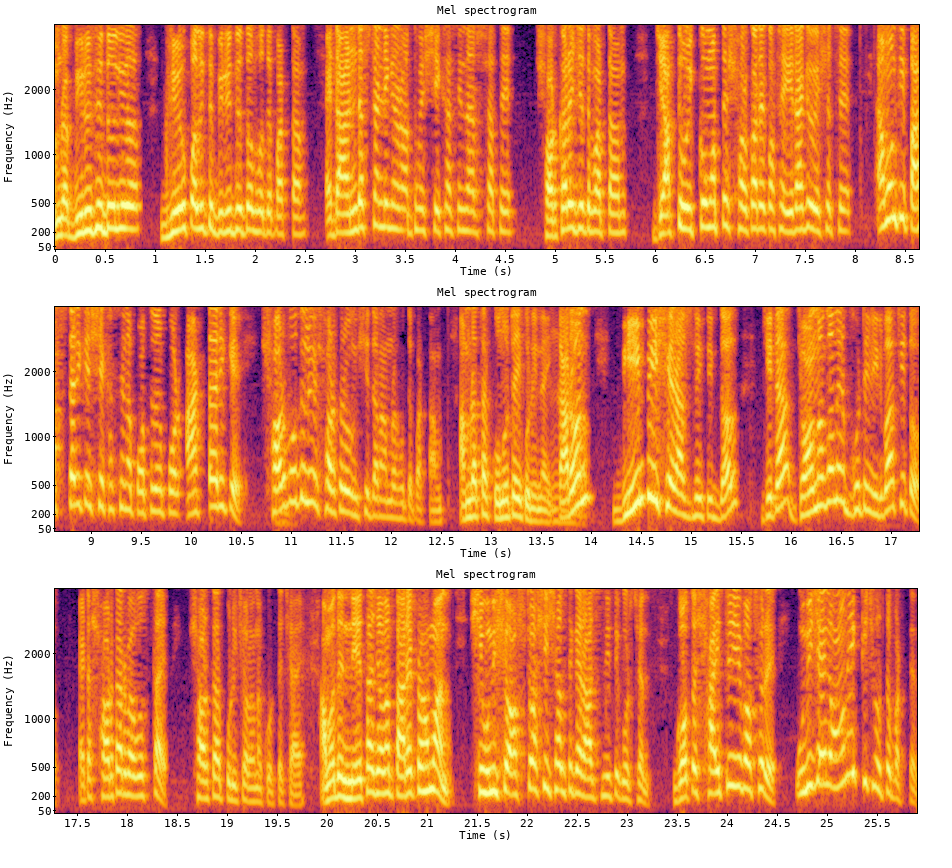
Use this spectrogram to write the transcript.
আমরা বিরোধী দলীয় গৃহপালিত বিরোধী দল হতে পারতাম। এটা আন্ডারস্ট্যান্ডিং এর মাধ্যমে শেখ হাসিনার সাথে সরকারে যেতে পারতাম জাতীয় ঐক্যমত্যের সরকারের কথা এর আগেও এসেছে এমনকি পাঁচ তারিখে শেখ হাসিনা পতনের পর আট তারিখে সর্বদলীয় সরকারের অংশীদার আমরা হতে পারতাম। আমরা তার কোনোটাই করি নাই। কারণ বিএনপি সে রাজনৈতিক দল যেটা জনগণের ভোটে নির্বাচিত একটা সরকার ব্যবস্থায় সরকার পরিচালনা করতে চায়। আমাদের নেতা জনাব তারেক রহমান সে উনিশশো অষ্টআশি সাল থেকে রাজনীতি করছেন। গত সাঁত্রিশ বছরে উনি চাইলে অনেক কিছু হতে পারতেন.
